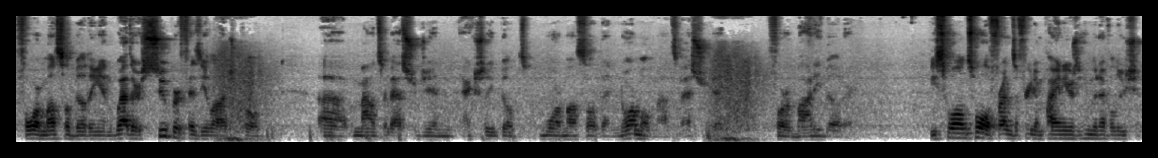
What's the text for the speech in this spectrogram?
for muscle building and whether super physiological uh, amounts of estrogen actually build more muscle than normal amounts of estrogen for a bodybuilder. Be swole and swole, friends of freedom, pioneers of human evolution.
